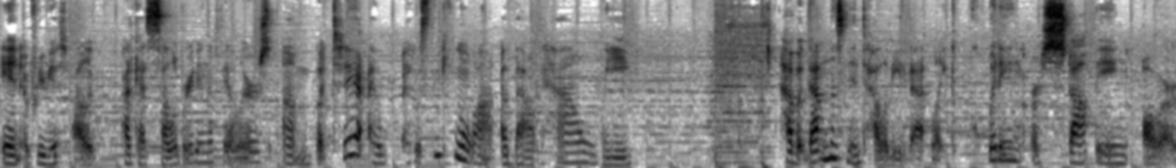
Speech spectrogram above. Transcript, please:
in a previous podcast celebrating the failures, um, but today I, I was thinking a lot about how we have gotten this mentality that like quitting or stopping or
